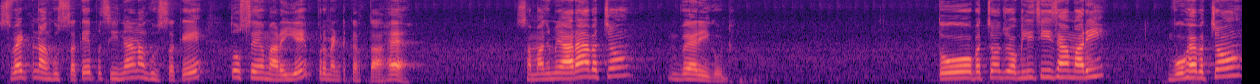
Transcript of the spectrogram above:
स्वेट ना घुस सके, पसीना ना घुस सके तो उससे हमारा ये प्रिवेंट करता है। समझ में आ रहा है बच्चों? वेरी गुड तो बच्चों, जो अगली चीज़ है हमारी, वो है बच्चों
